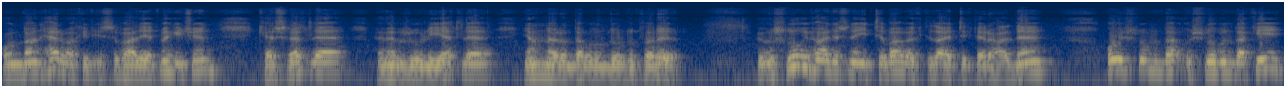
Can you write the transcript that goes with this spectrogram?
ondan her vakit istifade etmek için kesretle ve mevzuliyetle yanlarında bulundurdukları ve üslub ifadesine ittiba ve iktida ettikleri halde o üslubunda, üslubundaki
